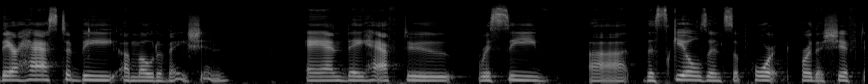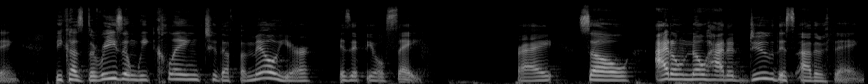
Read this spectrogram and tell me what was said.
there has to be a motivation and they have to receive uh, the skills and support for the shifting. Because the reason we cling to the familiar is it feels safe, right? So I don't know how to do this other thing.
